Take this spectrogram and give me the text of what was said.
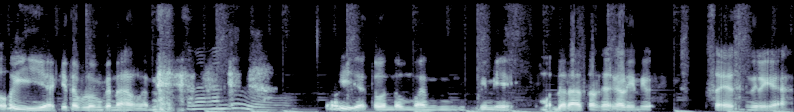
Oh iya, kita belum kenalan. Kenalan dulu. Oh iya, teman-teman. Ini moderatornya kali ini saya sendiri ya,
